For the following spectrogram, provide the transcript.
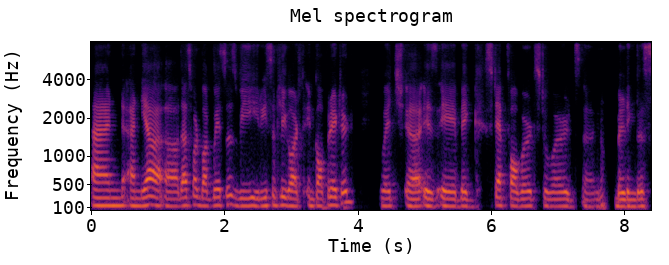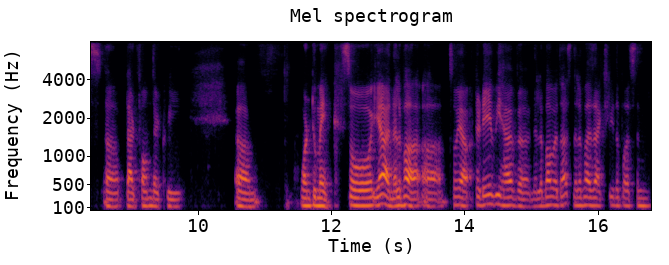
And and yeah, uh, that's what Bugbase is. We recently got incorporated, which uh, is a big step forwards towards you know building this platform that we um, want to make. So yeah, Nilabha. Uh, so yeah, today we have uh, Nilabha with us. Nilabha is actually the person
